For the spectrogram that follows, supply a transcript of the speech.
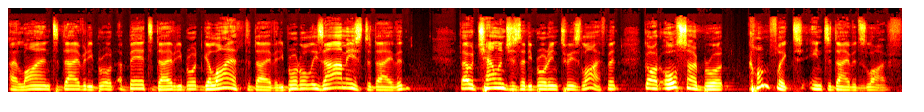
a lion to David, he brought a bear to David, he brought Goliath to David, he brought all these armies to David. They were challenges that he brought into his life. But God also brought conflict into David's life.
